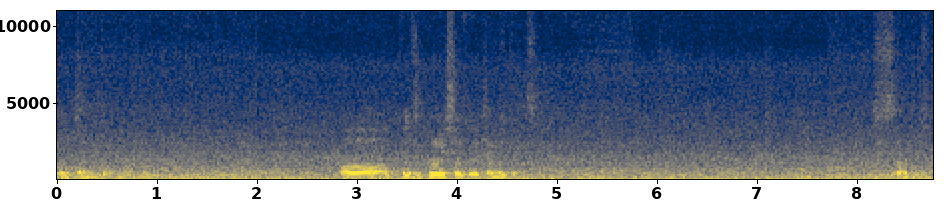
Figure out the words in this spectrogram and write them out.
ふーちゃん見てるかな。ああ、毛づくろいしてるふーちゃん見てます。さあどうした。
